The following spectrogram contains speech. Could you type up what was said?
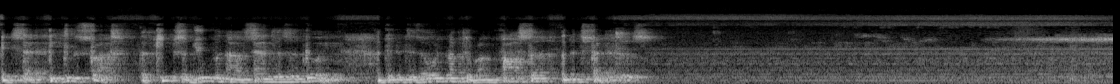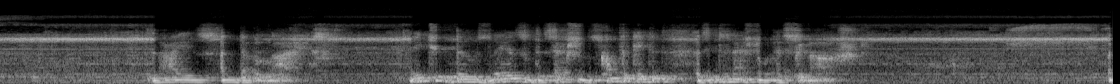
It's that beetle strut that keeps a juvenile sand lizard going until it is old enough to run faster than its predators. Lies and double lies. Nature builds layers of deception as complicated as international espionage. A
